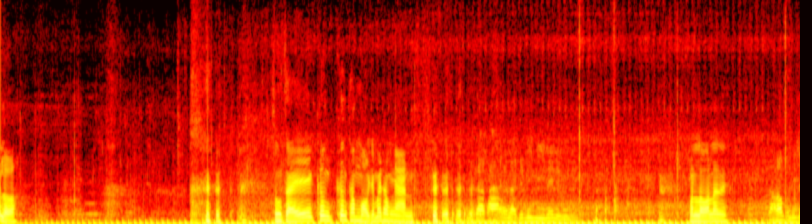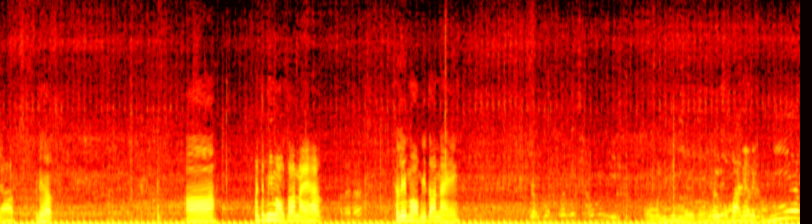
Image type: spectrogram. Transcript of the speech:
นี่เหรอ สงสัยเครื่องเครื่องทำหมอกจะไม่ทำงาน ท่าทางแล้วน่าจะไม่มีแน่เลยวันนี้มันร้อนแล้วเนี่ยครับสวัสดีครับสวัสดีครับอ่ามันจะมีหมอกตอนไหนครับ อะไรนะทะเลหมอกมีตอนไหน อย่างวันวันนี้เช้าไม่มีโอ้วันนี้ไม่มีเลยใช่ไหมเออผมว่าเนี่ยในกลุ่มเงียบ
